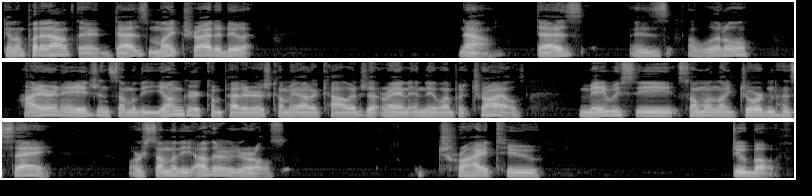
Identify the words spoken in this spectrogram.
Gonna put it out there. Des might try to do it. Now, Des is a little higher in age than some of the younger competitors coming out of college that ran in the Olympic trials. May we see someone like Jordan Hasay or some of the other girls try to do both.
